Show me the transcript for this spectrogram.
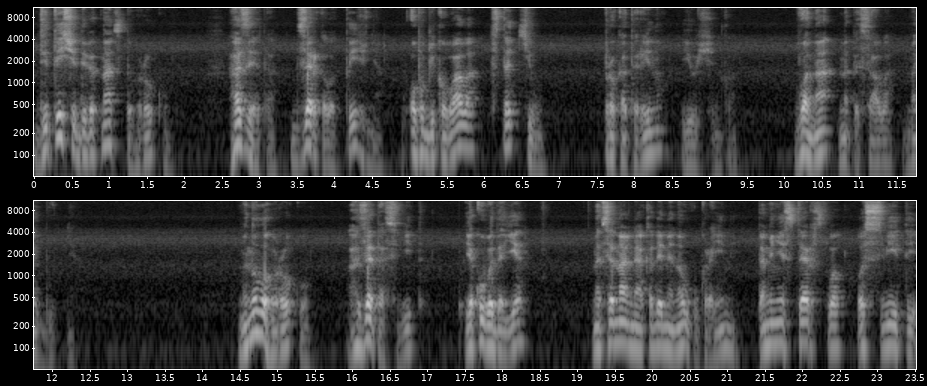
2019 року газета Дзеркало тижня опублікувала статтю про Катерину Ющенко. Вона написала майбутнє. Минулого року газета Світ, яку видає Національна академія наук України та Міністерство освіти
